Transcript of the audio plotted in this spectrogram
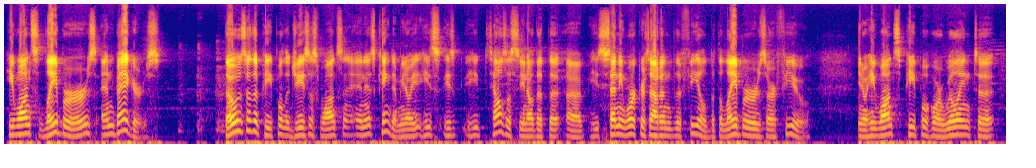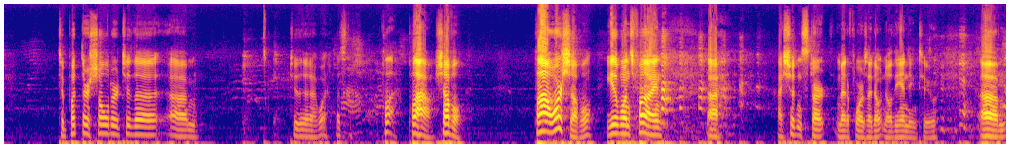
He wants laborers and beggars. Those are the people that Jesus wants in, in his kingdom. You know, he's, he's, he tells us, you know, that the, uh, he's sending workers out into the field, but the laborers are few. You know, he wants people who are willing to, to put their shoulder to the, um, to the, what, what's Plow. the, plow, plow, shovel. Plow or shovel, either one's fine. Uh, I shouldn't start metaphors I don't know the ending to. Um,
